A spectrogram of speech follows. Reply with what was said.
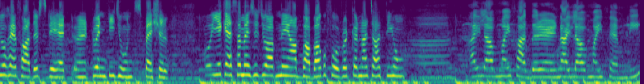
जो है फादर्स डे है ट्वेंटी जून स्पेशल कोई एक ऐसा मैसेज जो आपने आप बाबा को फॉरवर्ड करना चाहती हूँ? I love my father and I love my family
